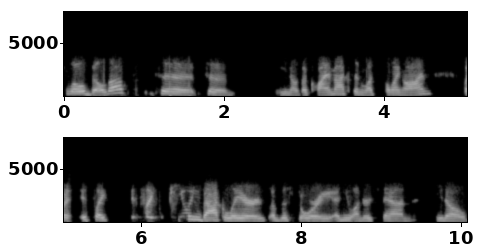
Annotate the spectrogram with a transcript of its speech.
slow build up to to you know the climax and what's going on, but it's like it's like peeling back layers of the story and you understand you know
